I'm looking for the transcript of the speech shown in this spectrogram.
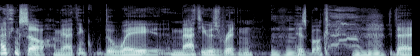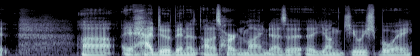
I think so. I mean, I think the way Matthew is written, Mm-hmm. his book, that uh, it had to have been on his heart and mind as a, a young Jewish boy,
